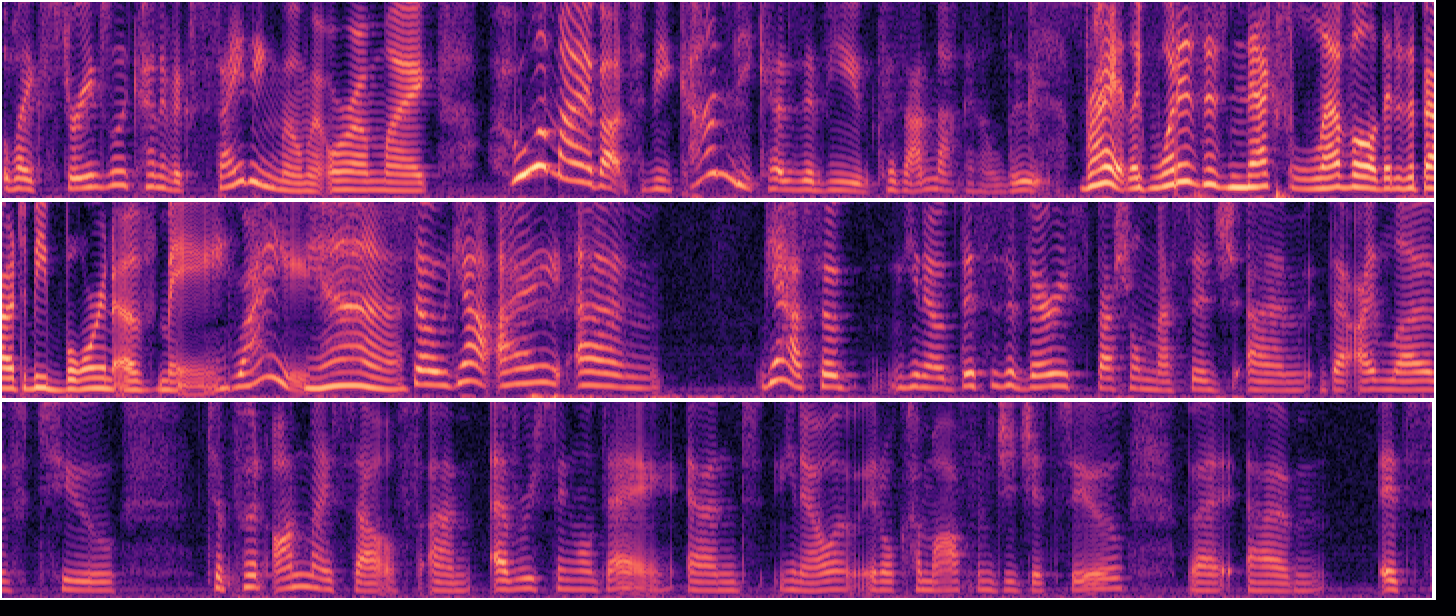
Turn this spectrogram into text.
like strangely kind of exciting moment where I'm like, who am I about to become because of you? Because I'm not going to lose. Right. Like, what is this next level that is about to be born of me? Right. Yeah. So yeah, I um yeah, so you know, this is a very special message um that I love to to put on myself um, every single day. And you know it'll come off in jiu-jitsu but um, it's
